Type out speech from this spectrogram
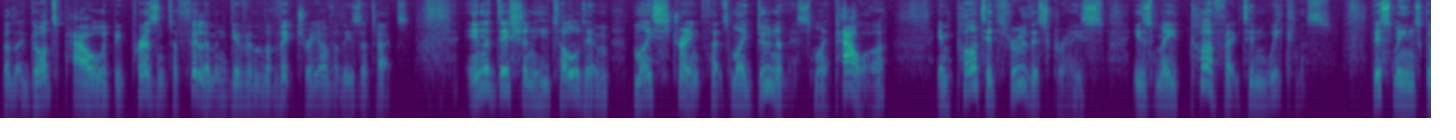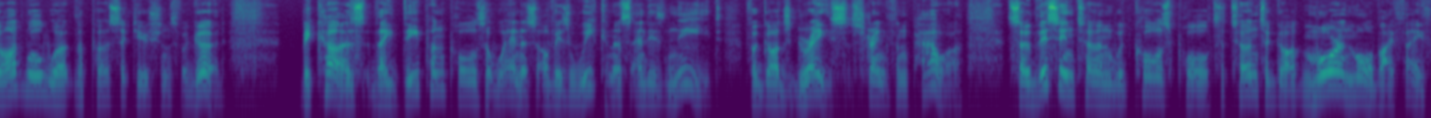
but that God's power would be present to fill him and give him the victory over these attacks. In addition, he told him, My strength, that's my dunamis, my power, imparted through this grace, is made perfect in weakness. This means God will work the persecutions for good because they deepen Paul's awareness of his weakness and his need for God's grace, strength, and power. So, this in turn would cause Paul to turn to God more and more by faith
